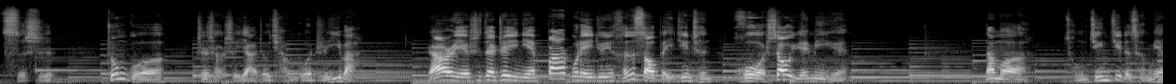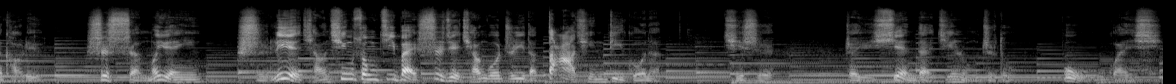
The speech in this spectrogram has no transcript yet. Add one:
此时，中国至少是亚洲强国之一吧。然而，也是在这一年，八国联军横扫北京城，火烧圆明园。那么，从经济的层面考虑，是什么原因？使列强轻松击败世界强国之一的大清帝国呢？其实，这与现代金融制度不无关系。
